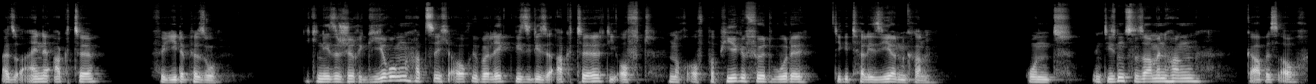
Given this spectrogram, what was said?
Also eine Akte für jede Person. Die chinesische Regierung hat sich auch überlegt, wie sie diese Akte, die oft noch auf Papier geführt wurde, digitalisieren kann. Und in diesem Zusammenhang gab es auch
